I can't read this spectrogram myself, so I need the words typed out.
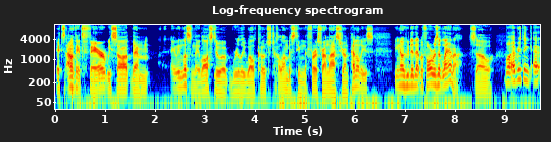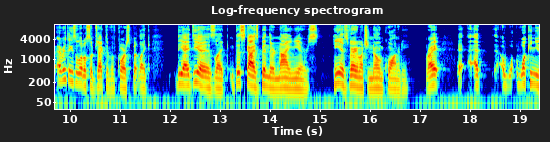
it's. I don't think it's fair. We saw them. I mean, listen, they lost to a really well coached Columbus team in the first round last year on penalties. You know who did that before was Atlanta. So Well, everything everything's a little subjective, of course, but like the idea is like this guy's been there nine years. He is very much a known quantity, right? At wh- what can you?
